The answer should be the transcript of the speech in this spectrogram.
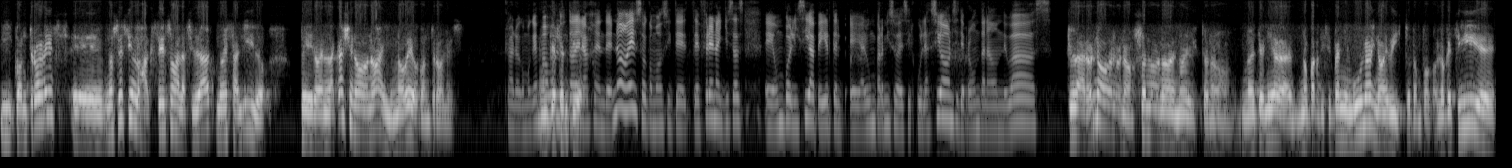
Y controles, no sé si en los accesos a la ciudad no he salido, pero en la calle no, no hay, no veo controles. Claro, como que es más voluntad de la gente. No, eso, como si te, frena quizás eh, un policía a pedirte eh, algún permiso de circulación, si te preguntan a dónde vas. Claro, no, no, no, yo no, no, no he visto, no, no he tenido, no participé en ninguno y no he visto tampoco. Lo que sí, eh,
